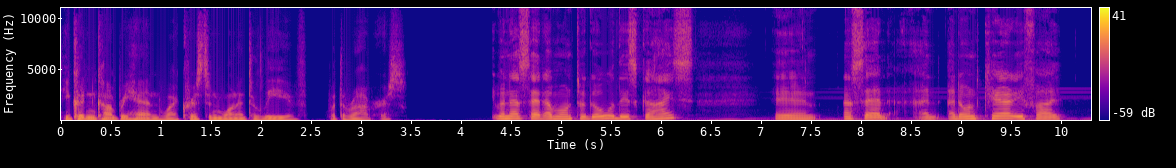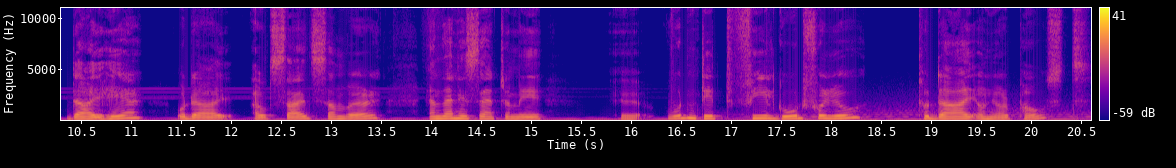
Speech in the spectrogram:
He couldn't comprehend why Kristen wanted to leave with the robbers. When I said I want to go with these guys, and I said I, I don't care if I die here or die outside somewhere. And then he said to me, uh, Wouldn't it feel good for you to die on your post?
